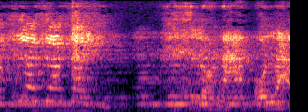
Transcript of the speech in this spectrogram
¡Ay, ay, la!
